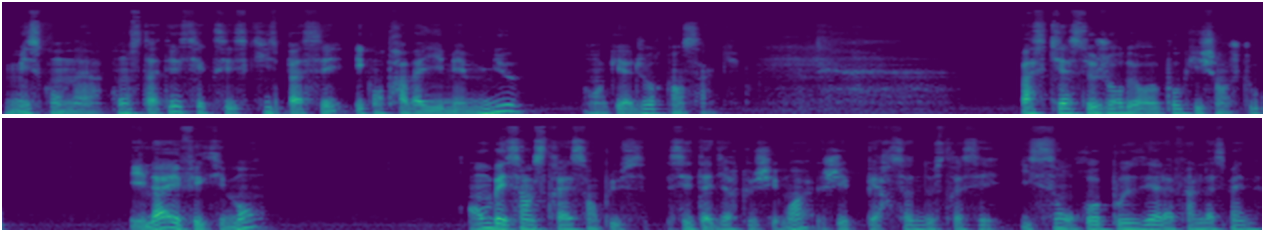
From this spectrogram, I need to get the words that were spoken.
Mais ce qu'on a constaté, c'est que c'est ce qui se passait et qu'on travaillait même mieux en 4 jours qu'en 5. Parce qu'il y a ce jour de repos qui change tout. Et là, effectivement, en baissant le stress en plus, c'est-à-dire que chez moi, j'ai personne de stressé. Ils sont reposés à la fin de la semaine.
